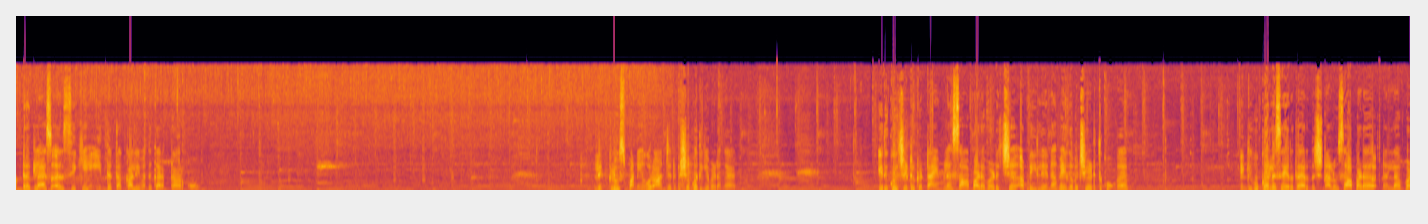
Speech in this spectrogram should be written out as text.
ஒன்றரை கிளாஸ் அரிசிக்கு இந்த தக்காளி வந்து கரெக்டாக இருக்கும். லிட் க்ளோஸ் பண்ணி ஒரு அஞ்சு நிமிஷம் கொதிக்க விடுங்க. இது கொதிச்சுட்டு இருக்க டைமில் சாப்பாடை வடித்து அப்படி இல்லைன்னா வேக வச்சு எடுத்துக்கோங்க. இங்கே குக்கரில் செய்கிறதா இருந்துச்சுனாலும் சாப்பாடை நல்லா வ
